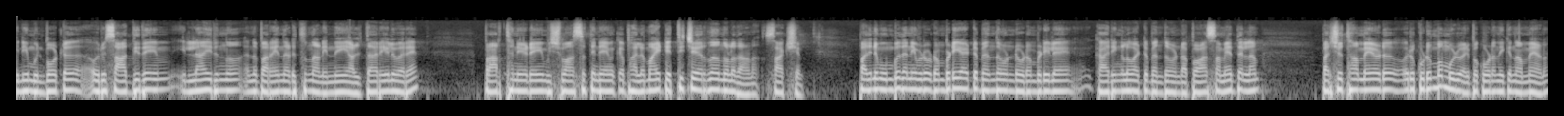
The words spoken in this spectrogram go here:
ഇനി മുൻപോട്ട് ഒരു സാധ്യതയും ഇല്ലായിരുന്നു എന്ന് പറയുന്നിടത്തു നിന്നാണ് ഇന്ന് ഈ അൾത്താരയിൽ വരെ പ്രാർത്ഥനയുടെയും വിശ്വാസത്തിന്റെയും ഒക്കെ ഫലമായിട്ട് എത്തിച്ചേർന്നതെന്നുള്ളതാണ് സാക്ഷ്യം. അപ്പം അതിന് മുമ്പ് തന്നെ ഇവിടെ ഉടമ്പടിയായിട്ട് ബന്ധമുണ്ട് ഉടമ്പടിയിലെ കാര്യങ്ങളുമായിട്ട് ബന്ധമുണ്ട്. അപ്പോൾ ആ സമയത്തെല്ലാം പരിശുദ്ധ അമ്മയോട് ഒരു കുടുംബം മുഴുവൻ ഇപ്പോൾ കൂടെ നിൽക്കുന്ന അമ്മയാണ്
